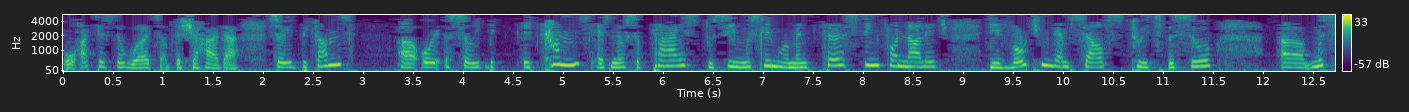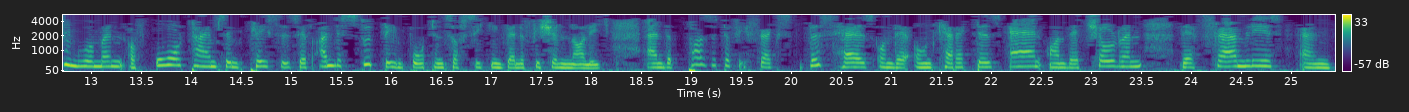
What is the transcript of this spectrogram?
who utters the words of the Shahada. So it becomes uh, or so it, it comes as no surprise to see Muslim women thirsting for knowledge, devoting themselves to its pursuit, Muslim women of all times and places have understood the importance of seeking beneficial knowledge and the positive effects this has on their own characters and on their children, their families, and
